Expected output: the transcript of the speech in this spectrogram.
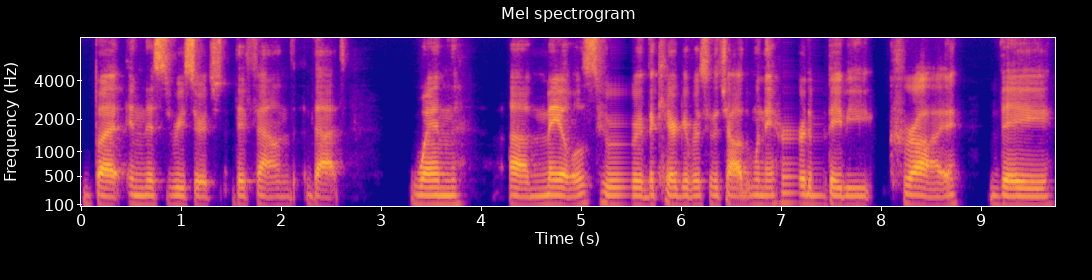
but in this research they found that when uh, males who were the caregivers for the child when they heard a baby cry they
